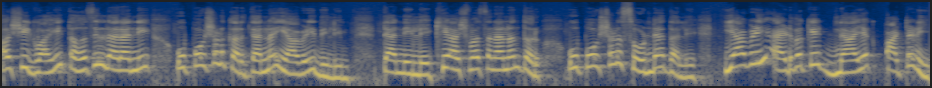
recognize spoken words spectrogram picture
अशी ग्वाही तहसीलदारांनी उपोषणकर्त्यांना यावेळी दिली. त्यांनी लेखी आश्वासनानंतर उपोषण सोडण्यात आले. यावेळी ॲडव्होकेट नायक पाटणी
